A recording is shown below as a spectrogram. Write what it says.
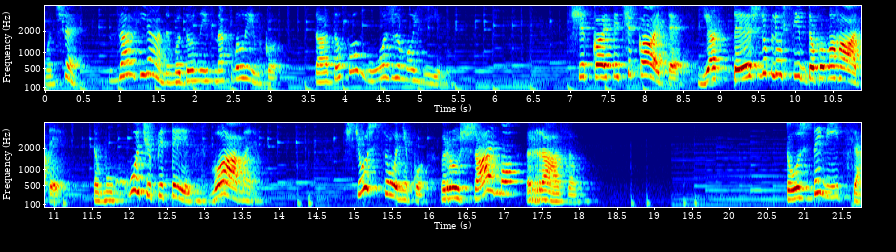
Отже, заглянемо до них на хвилинку та допоможемо їм. Чекайте, чекайте, я теж люблю всім допомагати, тому хочу піти з вами. Що ж, Соніку, рушаймо разом. Тож дивіться,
